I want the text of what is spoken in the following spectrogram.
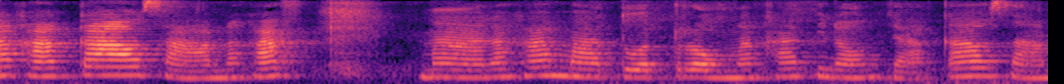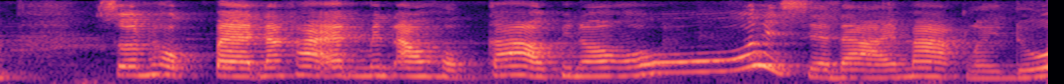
นะคะ 9 3 นะคะ มานะคะมาตัวตรงนะคะพี่น้องจาก 9 3 ส่วน 68 นะคะ แอดมินเอา 69 พี่น้อง โอ้ย เสียดายมากเลยดู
